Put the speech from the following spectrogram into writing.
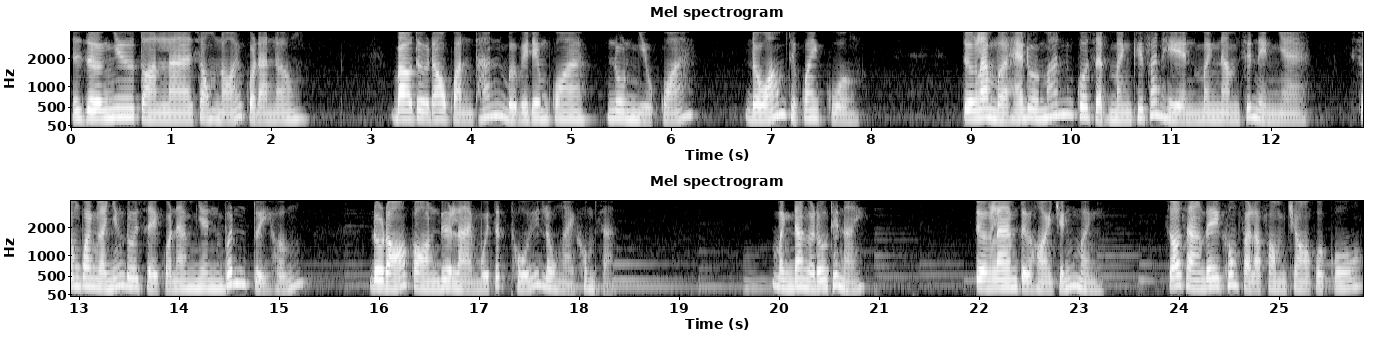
Dường như toàn là giọng nói của đàn ông. Bao tử đau quằn thắt bởi vì đêm qua nôn nhiều quá. Đầu óc thì quay cuồng. Tường Lam mở hé đôi mắt, cô giật mình khi phát hiện mình nằm dưới nền nhà. Xung quanh là những đôi giày của nam nhân vẫn tùy hứng. Đồ đó còn đưa lại mùi tất thối lâu ngày không giặt Mình đang ở đâu thế này? Tường Lam tự hỏi chính mình Rõ ràng đây không phải là phòng trò của cô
